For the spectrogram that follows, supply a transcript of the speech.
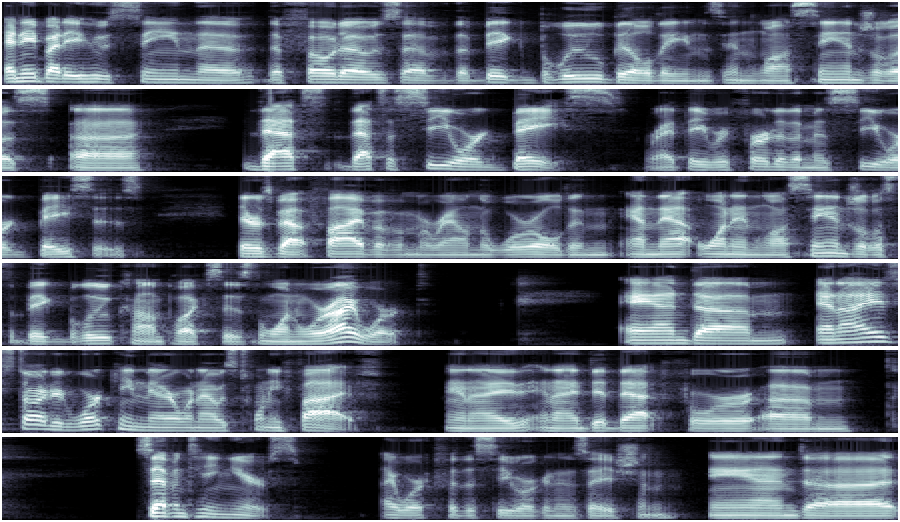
Anybody who's seen the the photos of the big blue buildings in Los Angeles, uh, that's that's a Sea Org base, right? They refer to them as Sea Org bases. There's about five of them around the world, and and that one in Los Angeles, the Big Blue complex, is the one where I worked. And um, and I started working there when I was 25, and I and I did that for um, 17 years. I worked for the Sea Organization, and uh,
